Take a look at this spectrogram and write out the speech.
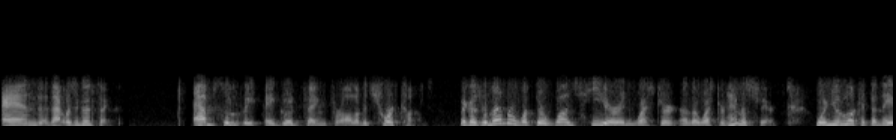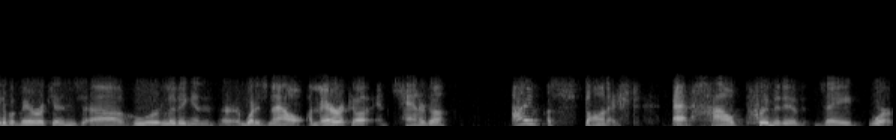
and that was a good thing. Absolutely a good thing for all of its shortcomings. Because remember what there was here in Western, uh, the Western Hemisphere. When you look at the Native Americans uh, who were living in uh, what is now America and Canada, I'm astonished at how primitive they were.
